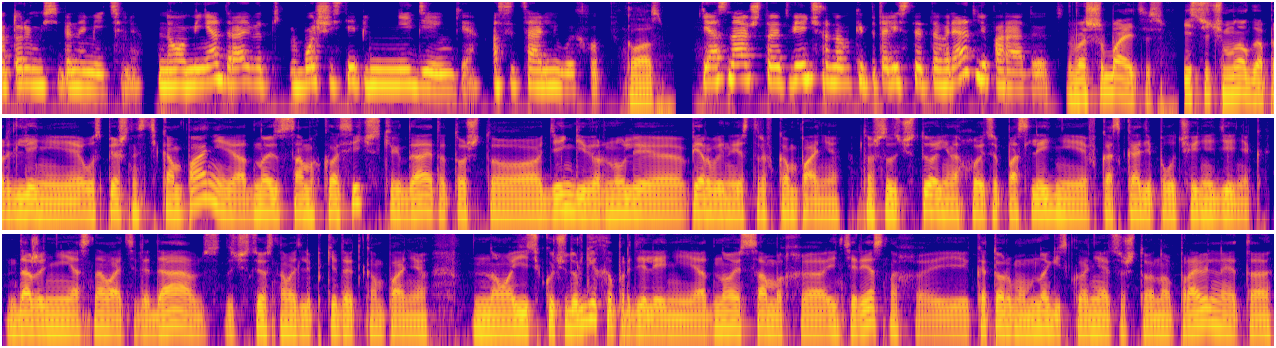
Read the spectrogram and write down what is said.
которые мы себе наметили. Но меня драйвят в большей степени не деньги, а социальный выхлоп. Класс. Я знаю, что от венчурного капиталиста это вряд ли порадует. Вы ошибаетесь. Есть очень много определений успешности компании. Одно из самых классических, да, это то, что деньги вернули первые инвесторы в компанию. Потому что зачастую они находятся последние в каскаде получения денег. Даже не основатели, да, зачастую основатели покидают компанию. Но есть куча других определений. Одно из самых э, интересных, и к которому многие склоняются, что оно правильное, это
